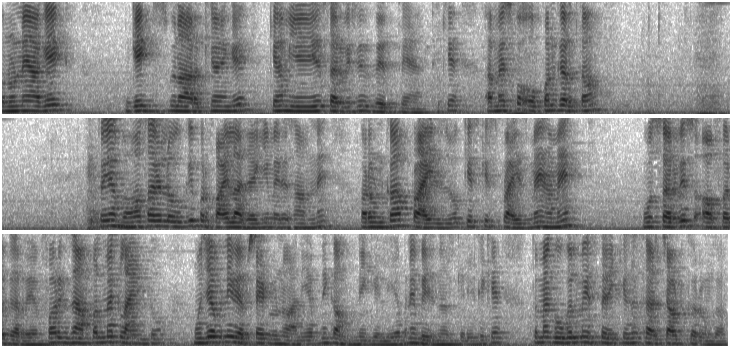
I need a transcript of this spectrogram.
उन्होंने आगे एक गिग्स बना रखे होंगे कि हम ये ये सर्विसेज़ देते हैं, ठीक है? अब मैं इसको ओपन करता हूँ। तो यहाँ बहुत सारे लोगों की प्रोफ़ाइल आ जाएगी मेरे सामने और उनका प्राइस वो किस किस प्राइस में हमें वो सर्विस ऑफ़र कर रहे हैं। फॉर एग्ज़ाम्पल मैं क्लाइंट हूँ। मुझे अपनी वेबसाइट बनवानी है अपनी कंपनी के लिए अपने बिज़नेस के लिए ठीक है? तो मैं गूगल में इस तरीके से सर्च आउट करूँगा।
